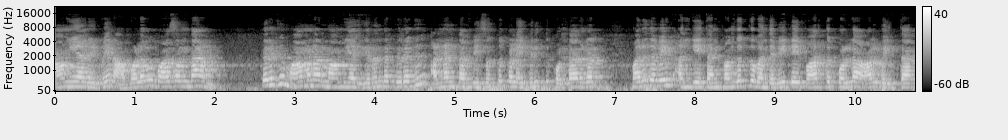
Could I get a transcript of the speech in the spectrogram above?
மாமியாரின் மேல் அவ்வளவு பாசம்தான். பிறகு மாமனார் மாமியார் இறந்த பிறகு அண்ணன் தம்பி சொத்துக்களை பிரித்து கொண்டார்கள். மருதவேல் அங்கே தன் பங்குக்கு வந்த வீட்டை பார்த்து கொள்ள ஆள் வைத்தார்.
